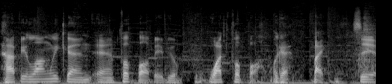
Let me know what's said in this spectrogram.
Happy long weekend and football, baby. Watch football. Okay, bye. See you.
